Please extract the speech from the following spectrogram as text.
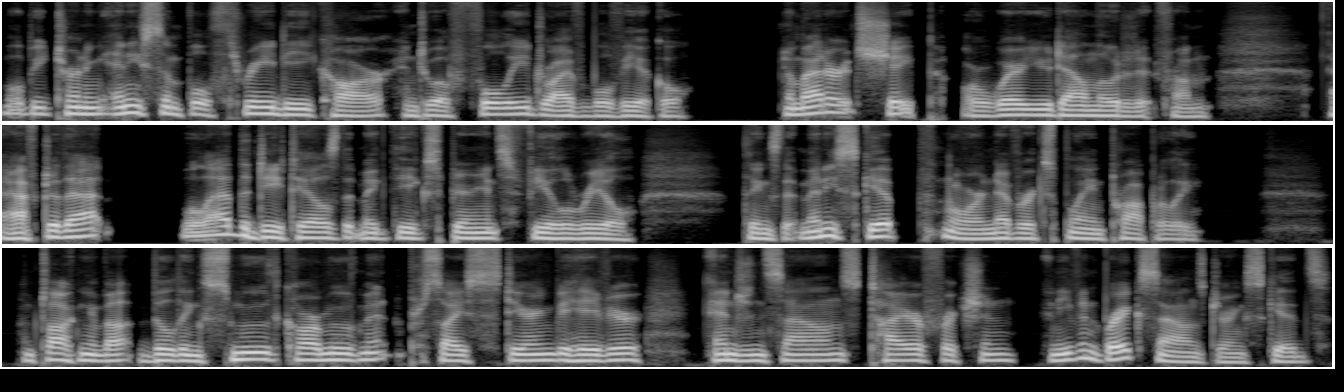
will be turning any simple 3D car into a fully drivable vehicle, no matter its shape or where you downloaded it from. After that, we'll add the details that make the experience feel real, things that many skip or never explain properly. I'm talking about building smooth car movement, precise steering behavior, engine sounds, tire friction, and even brake sounds during skids.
